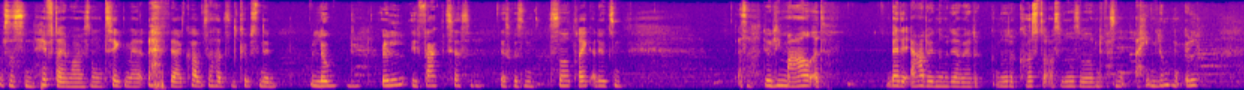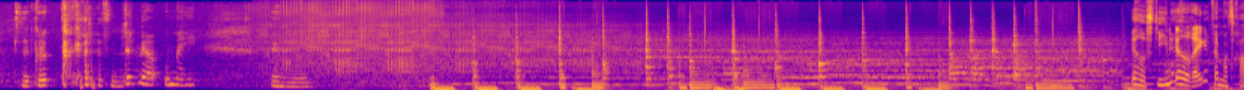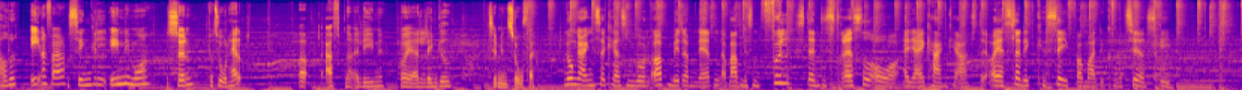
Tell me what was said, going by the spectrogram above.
Og så sådan hæfter jeg mig med sådan nogle ting med, at da jeg kom, så havde jeg sådan købt sådan en lukket øl i Fakta, som jeg skulle sådan sidde og drikke, og det er jo ikke sådan, altså det er jo lige meget, at hvad det er, det er jo ikke noget med det at være noget, der koster osv. osv. Men det var sådan, ej, en lunken øl. Sådan, kunne du ikke bare gøre det sådan lidt mere umage? Øhm. Jeg hedder Stine. Jeg hedder Rikke. 35. 41. Single. Enlig mor. Søn på to og et halvt. Og aftener alene, hvor jeg er lænket til min sofa. Nogle gange så kan jeg sådan vågne op midt om natten og bare blive sådan fuldstændig stresset over, at jeg ikke har en kæreste. Og jeg slet ikke kan se for mig, at det kommer til at ske.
